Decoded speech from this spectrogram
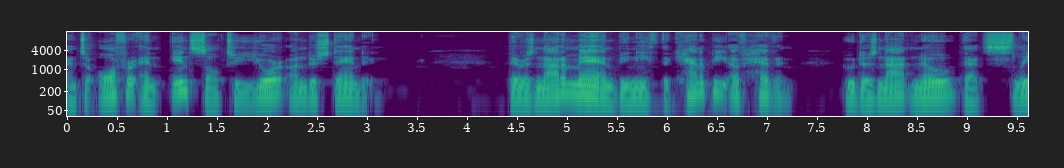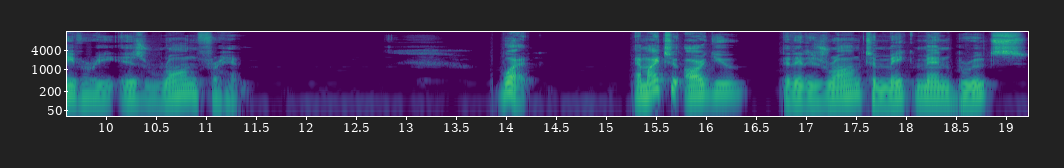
and to offer an insult to your understanding. There is not a man beneath the canopy of heaven who does not know that slavery is wrong for him. What? Am I to argue that it is wrong to make men brutes,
